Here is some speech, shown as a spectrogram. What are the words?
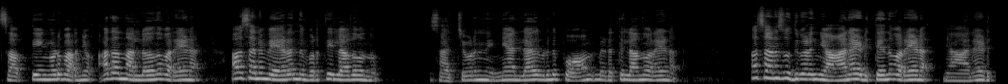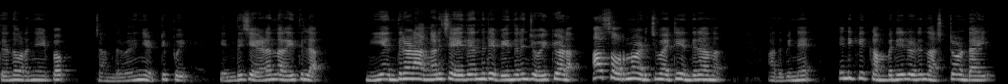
സത്യം പറഞ്ഞു. അതാ നല്ലതെന്ന് പറയണ. അവസാനം വേറെ നിവൃത്തിയില്ലാതെ വന്നു. സച്ചു പറഞ്ഞു നിന്നെ അല്ലാതെ ഇവിടുന്ന് പോകാൻ വിടത്തില്ല എന്ന് പറയണ. അവസാനം സുധി പറഞ്ഞു ഞാനാ എടുത്തേന്ന് പറയണ. ഞാനാ എടുത്തേന്ന് പറഞ്ഞ ഇപ്പം ചന്ദ്രമതി ഞെട്ടിപ്പോയി. എന്ത് ചെയ്യണമെന്ന് അറിയത്തില്ല. നീ എന്തിനാണ് അങ്ങനെ ചെയ്തതെന്ന് രവീന്ദ്രൻ ചോദിക്കുകയാണ് ആ സ്വർണം അടിച്ചു മാറ്റി എന്തിനാന്ന്? അത് പിന്നെ എനിക്ക് കമ്പനിയിൽ ഒരു നഷ്ടം ഉണ്ടായി.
